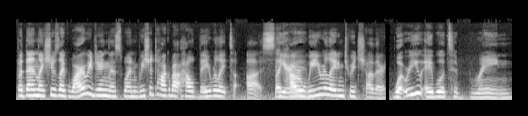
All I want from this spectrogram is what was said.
But then like she was like why are we doing this when we should talk about how they relate to us? Like how are we relating to each other? What were you able to bring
